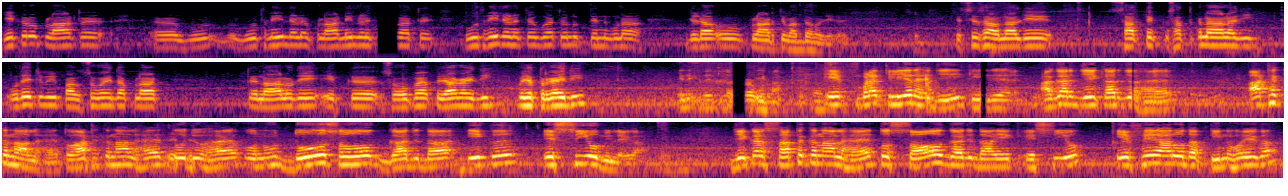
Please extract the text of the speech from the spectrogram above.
ਜੇਕਰ ਉਹ ਪਲਾਟ ਅਹ, ਬੂਥ ਨਹੀਂ ਲੈਣਾ ਪਲਾਟ ਨਹੀਂ ਲੈਣਾ ਚਾਹੂਗਾ ਤੇ ਬੂਥ ਨਹੀਂ ਲੈਣਾ ਚਾਹੂਗਾ ਤੇ ਉਹਨੂੰ ਤਿੰਨ ਗੁਣਾ ਜਿਹੜਾ ਉਹ ਪਲਾਟ 'ਚ ਵਾਧਾ ਹੋ ਜਾਏਗਾ ਜੀ। ਇਸੇ ਹਿਸਾਬ ਨਾਲ ਜੇ 7 7 ਕਨਾਲ ਹੈ ਜੀ ਉਹਦੇ 'ਚ ਵੀ 500 ਗਜ ਦਾ ਪਲਾਟ ਤੇ ਨਾਲ ਉਹਦੇ ਇੱਕ 100 50 ਗਜ ਦੀ 75 ਗਜ ਦੀ ये बड़ा क्लियर है जी कि अगर जेकर जो है ਅੱਠ ਕਨਾਲ ਹੈ तो ਅੱਠ ਕਨਾਲ ਹੈ तो जो है ਉਹਨੂੰ 200 ਗਜ ਦਾ ਇੱਕ ਐਸਸੀਓ ਮਿਲੇਗਾ ਜੇਕਰ 7 ਕਨਾਲ ਹੈ तो 100 ਗਜ ਦਾ ਇੱਕ ਐਸਸੀਓ ਐਫਏਆਰ ਉਹਦਾ 3 ਹੋਏਗਾ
